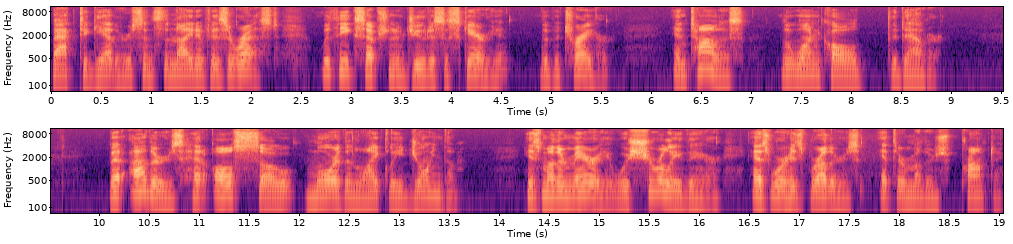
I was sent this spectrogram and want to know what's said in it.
back together since the night of his arrest, with the exception of Judas Iscariot, the betrayer, and Thomas, the one called the doubter. But others had also more than likely joined them. His mother Mary was surely there, as were his brothers at their mother's prompting.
